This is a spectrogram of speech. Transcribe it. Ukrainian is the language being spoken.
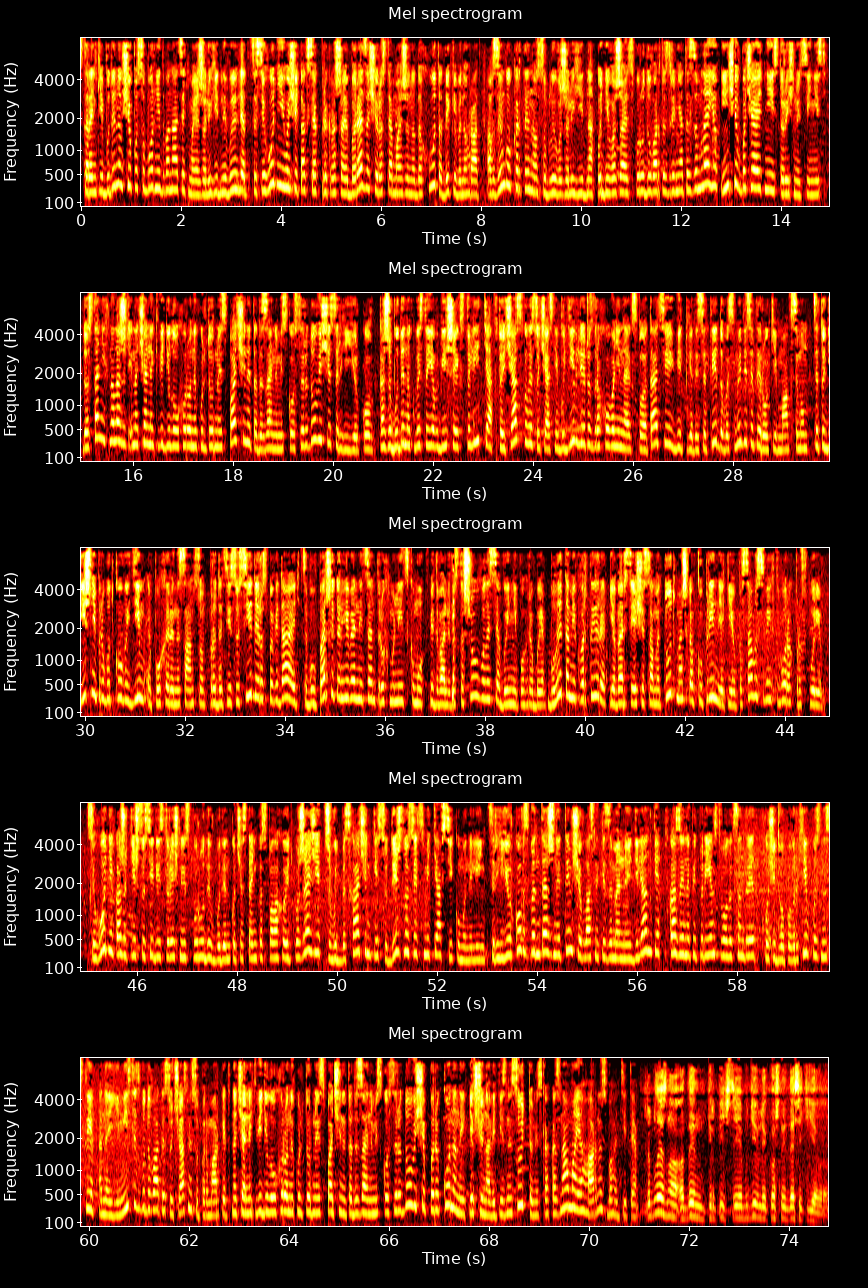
Старенький будинок, що по Соборній 12, має жалюгідний вигляд. Це сьогодні його ще й так сяк прикрашає береза, що росте майже на даху та дикий виноград. А взимку картина особливо жалюгідна. Одні вважають споруду варто зрівняти з землею, інші вбачають ній історичну цінність. До останніх належить і начальник відділу охорони культурної спадщини та дизайну міського середовища Сергій Юрков. Каже, будинок вистояв більше як століття в той час, коли сучасні будівлі розраховані на експлуатацію від 50 до 80 років максимум. Це тодішній прибутковий дім епохи Ренесансу. Продавці сусіди розповідають, це був перший торгівельний центр у Хмельницькому. В підвалі розташовувалися винні погреби. Були там і квартири. Є версія, що саме тут мешкав Купрін, який описав у своїх творах про спорів. Сьогодні кажуть, ті ж сусіди історичної споруди в будинку частенько спалахують пожежі, живуть без хаченьки, сюди ж зносять сміття всі, кому не лінь. Сергій Юрков збентежений тим, що власники земельної ділянки вказує на підприємство Олександрит, хочуть двоповерхівку знести, а на її місці збудувати сучасний супермаркет. Начальник відділу охорони культурної спадщини та дизайну міського середовища переконаний, якщо навіть і знесуть, то міська казна має гарно збагатіти. Приблизно один кирпіч цієї будівлі коштує 10 євро.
